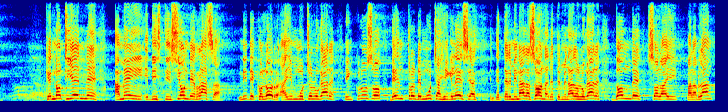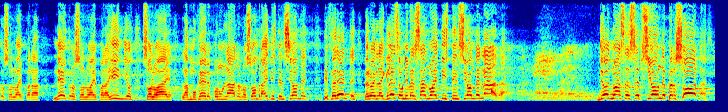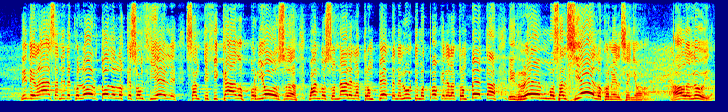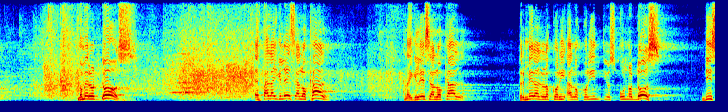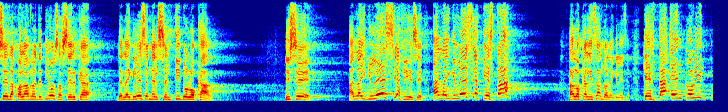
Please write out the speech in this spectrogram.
que no tiene, amén, distinción de raza, ni de color. Hay muchos lugares, incluso dentro de muchas iglesias, en determinadas zonas, determinados lugares, donde solo hay para blancos, solo hay para negros, solo hay para indios, solo hay las mujeres por un lado, los hombres, hay distinciones diferentes, pero en la iglesia universal no hay distinción de nada. Dios no hace excepción de personas ni de raza, ni de color, todos los que son fieles, santificados por Dios, cuando sonare la trompeta en el último toque de la trompeta, iremos al cielo con el Señor. Aleluya. Número dos, está la iglesia local. La iglesia local. Primera a los Corintios 1, 2 dice la palabra de Dios acerca de la iglesia en el sentido local. Dice, a la iglesia, fíjese, a la iglesia que está, está localizando a la iglesia, que está en Corinto,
